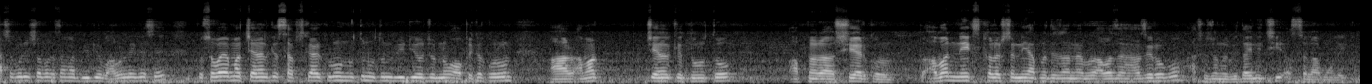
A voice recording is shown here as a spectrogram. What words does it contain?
আশা করি সবার কাছে আমার ভিডিও ভালো লেগেছে। তো সবাই আমার চ্যানেলকে সাবস্ক্রাইব করুন, নতুন নতুন ভিডিওর জন্য অপেক্ষা করুন। আর আমার চ্যানেলকে দ্রুত আপনারা শেয়ার করুন। তো আবার নেক্সট কালেকশন নিয়ে আপনাদের জানাব, আবার হাজির হব। আজকের জন্য বিদায় নিচ্ছি। আসসালামু আলাইকুম।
